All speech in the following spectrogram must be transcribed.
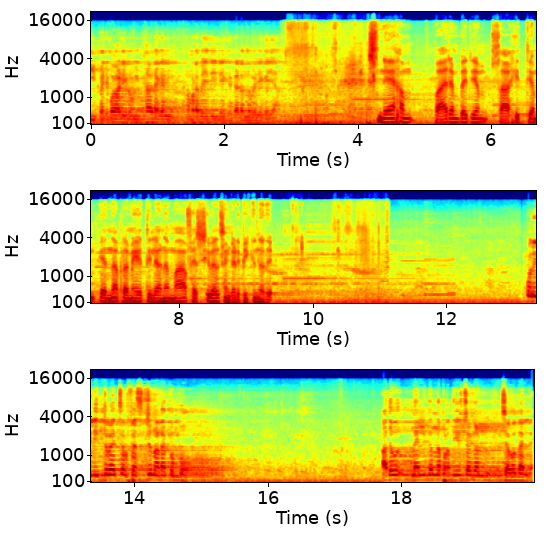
ഈ പരിപാടിയുടെ ഉദ്ഘാടകൻ നമ്മുടെ വേദിയിലേക്ക് കടന്നു വരികയാണ്. സ്നേഹം പാരമ്പര്യം സാഹിത്യം എന്ന പ്രമേയത്തിലാണ് മാ ഫെസ്റ്റിവൽ സംഘടിപ്പിക്കുന്നത്. ഒരു ലിറ്ററേച്ചർ ഫെസ്റ്റ് നടക്കുമ്പോൾ അത് നൽകുന്ന പ്രതീക്ഷകൾ ചെറുതല്ല.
